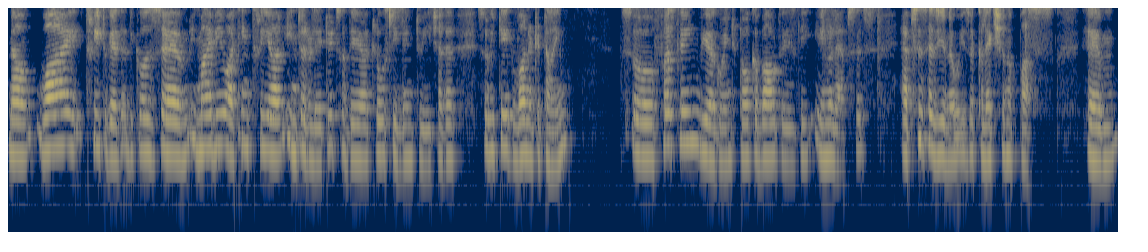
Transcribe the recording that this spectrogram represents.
Now why three together? Because um, in my view I think three are interrelated so they are closely linked to each other. So we take one at a time. So first thing we are going to talk about is the anal abscess. Abscess as you know is a collection of pus um,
